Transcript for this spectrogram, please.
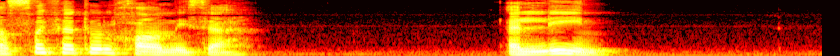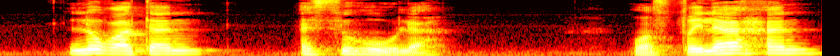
الصفة الخامسة. اللين. لغة السهولة واصطلاحا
